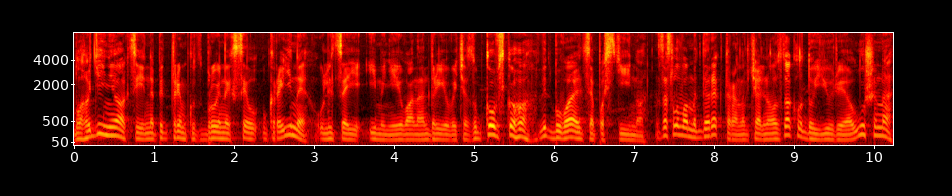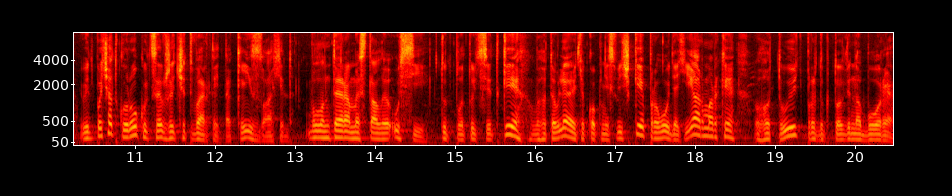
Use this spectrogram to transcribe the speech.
Благодійні акції на підтримку Збройних сил України у ліцеї імені Івана Андрійовича Зубковського відбуваються постійно. За словами директора навчального закладу Юрія Лушина, від початку року це вже четвертий такий захід. Волонтерами стали усі. Тут плетуть сітки, виготовляють окопні свічки, проводять ярмарки, готують продуктові набори.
